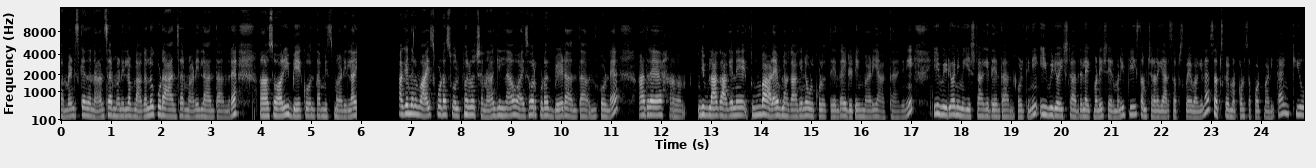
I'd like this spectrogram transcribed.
ಕಮೆಂಟ್ಸ್ಗೆ ನಾನು ಆನ್ಸರ್ ಮಾಡಿಲ್ಲ ವ್ಲಾಗಲ್ಲೂ ಕೂಡ ಆನ್ಸರ್ ಮಾಡಿಲ್ಲ ಅಂತ ಅಂದರೆ ಸಾರಿ ಬೇಕು ಅಂತ ಮಿಸ್ ಮಾಡಿಲ್ಲ. ಹಾಗೆ ನನ್ನ ವಾಯ್ಸ್ ಕೂಡ ಸ್ವಲ್ಪನೂ ಚೆನ್ನಾಗಿಲ್ಲ ವಾಯ್ಸ್ ಅವ್ರು ಕೊಡೋದು ಬೇಡ ಅಂತ ಅಂದ್ಕೊಂಡೆ ಆದರೆ ಈ ವ್ಲಾಗ್ ಹಾಗೇ ತುಂಬ ಹಳೆ ವ್ಲಾಗ್ ಹಾಗೇ ಉಳ್ಕೊಳ್ಳುತ್ತೆ ಅಂತ ಎಡಿಟಿಂಗ್ ಮಾಡಿ ಹಾಕ್ತಾ ಇದ್ದೀನಿ. ಈ ವಿಡಿಯೋ ನಿಮಗೆ ಇಷ್ಟ ಆಗಿದೆ ಅಂತ ಅಂದ್ಕೊಳ್ತೀನಿ ಈ ವಿಡಿಯೋ ಇಷ್ಟ ಆದರೆ ಲೈಕ್ ಮಾಡಿ ಶೇರ್ ಮಾಡಿ. ಪ್ಲೀಸ್ ನಮ್ಮ ಚಾನಲ್ಗೆ ಯಾರು ಸಬ್ಸ್ಕ್ರೈಬ್ ಆಗಿಲ್ಲ ಸಬ್ಸ್ಕ್ರೈಬ್ ಮಾಡ್ಕೊಂಡು ಸಪೋರ್ಟ್ ಮಾಡಿ. ಥ್ಯಾಂಕ್ ಯು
